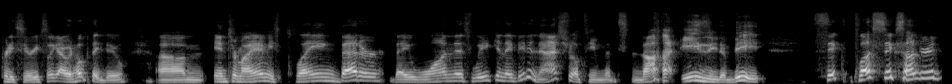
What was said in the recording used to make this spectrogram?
pretty seriously. I would hope they do. Um, Inter Miami's playing better. They won this week and they beat a Nashville team that's not easy to beat. Six plus six hundred.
